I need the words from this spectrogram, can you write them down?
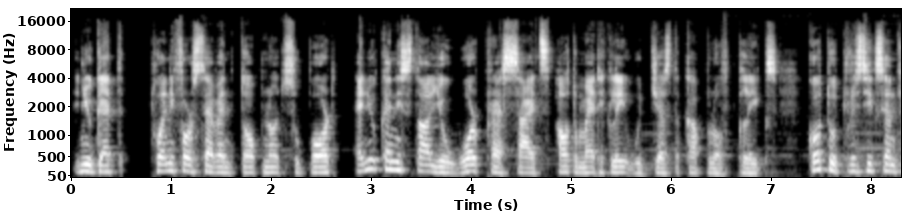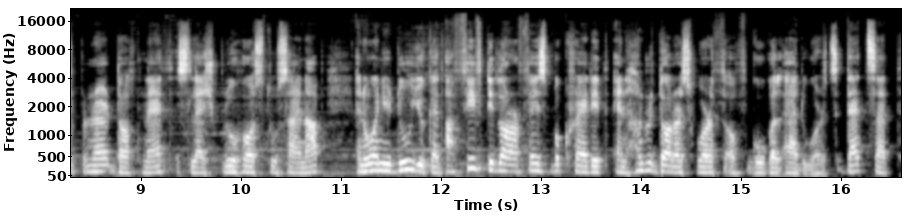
and you get 24-7 top-notch support and you can install your WordPress sites automatically with just a couple of clicks. Go to 360entrepreneur.net slash Bluehost to sign up and when you do you get a $50 Facebook credit and $100 worth of Google AdWords. That's at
